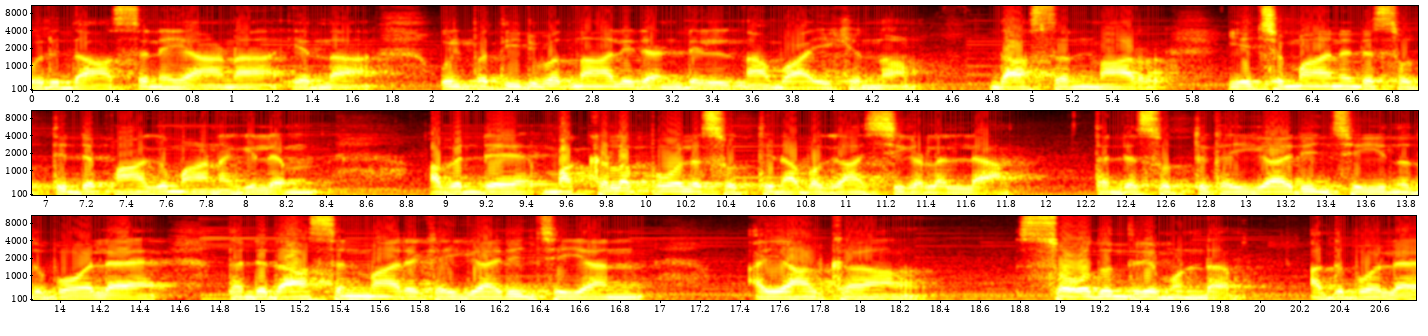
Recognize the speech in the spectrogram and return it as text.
ഒരു ദാസനെയാണ് എന്ന് ഉൽപ്പത്തി ഇരുപത്തിനാല് രണ്ടിൽ നാം വായിക്കുന്നു. ദാസന്മാർ യജമാനന്റെ സ്വത്തിന്റെ ഭാഗമാണെങ്കിലും അവന്റെ മക്കളെപ്പോലെ സ്വത്തിന് അവകാശികളല്ല. തന്റെ സ്വത്ത് കൈകാര്യം ചെയ്യുന്നത് പോലെ തന്റെ ദാസന്മാരെ കൈകാര്യം ചെയ്യാൻ അയാൾക്ക് സ്വാതന്ത്ര്യമുണ്ട്. അതുപോലെ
